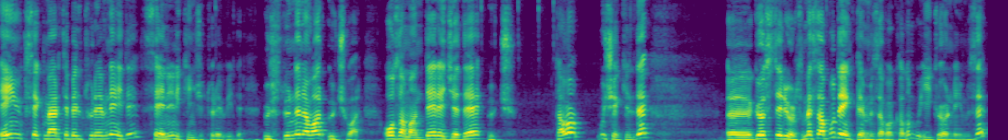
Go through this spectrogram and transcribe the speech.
En yüksek mertebeli türev neydi? S'nin ikinci türeviydi. Üstünde ne var? 3 var. O zaman derecede 3. Tamam? Bu şekilde e, gösteriyoruz. Mesela bu denklemimize bakalım. Bu ilk örneğimize.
